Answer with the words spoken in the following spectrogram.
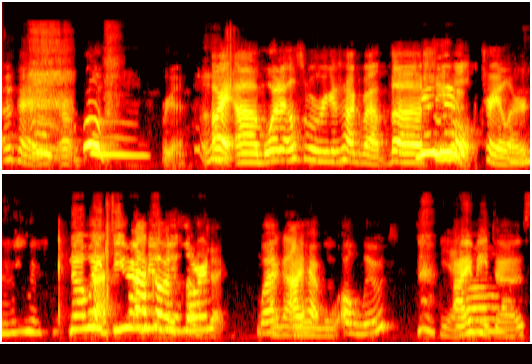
Okay. whew, we're good. All right. Um. What else were we going to talk about? The New She-Hulk trailer. No, wait. Do you have Back new on Lauren? What? I I have loot. a loot. yeah. Ivy Oh. does.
